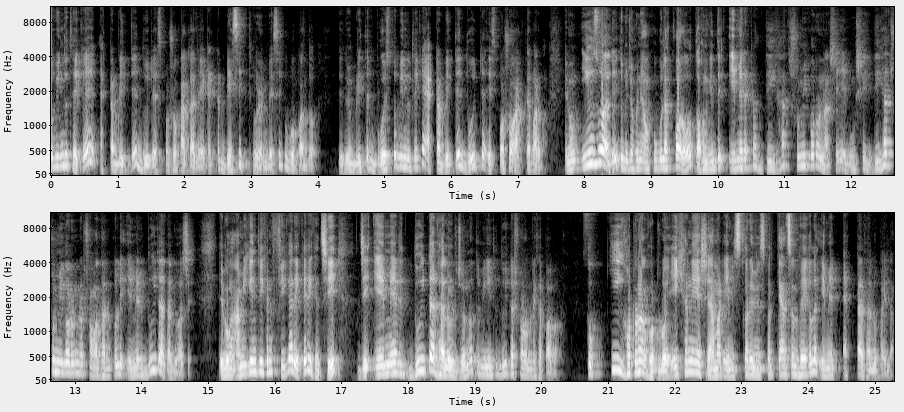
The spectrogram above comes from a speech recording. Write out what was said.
বিন্দু থেকে একটা বৃত্তে দুইটা স্পর্শক আঁকা যায়। এটা একটা বেসিক থিওরেম বেসিক উপপাদ্য যে তুমি বৃত্তের বহিস্থ বিন্দু থেকে একটা বৃত্তে দুইটা স্পর্শক আঁকতে পারবা। এবং ইউজুয়ালি তুমি যখন এই অঙ্কগুলো করো, তখন কিন্তু এম এর একটা দ্বিঘাত সমীকরণ আসে এবং সেই দ্বিঘাত সমীকরণের সমাধান করলে এম এর দুইটা ভ্যালু আসে। এবং আমি কিন্তু এখানে ফিগার এঁকে রেখেছি যে এম এর দুইটা ভ্যালুর জন্য তুমি কিন্তু দুইটা সরলরেখা পাবা। তো কি ঘটনা ঘটলো? এখানে এসে আমার M square M square cancel হয়ে গেল এম এর একটা ভ্যালু পাইলাম।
